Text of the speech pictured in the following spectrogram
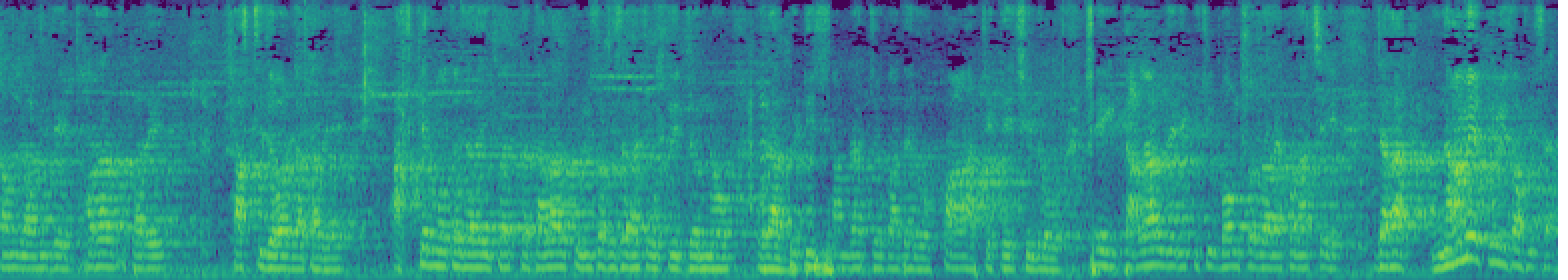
সংগ্রামীদের ধরার ব্যাপারে, শাস্তি দেওয়ার ব্যাপারে, আজকের মতো যারা এই কয়েকটা দালাল পুলিশ অফিসার আছে উপরির জন্য ওরা ব্রিটিশ সাম্রাজ্যবাদেরও পা চেটেছিল সেই দালালদেরই কিছু বংশধর এখন আছে যারা নামে পুলিশ অফিসার।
